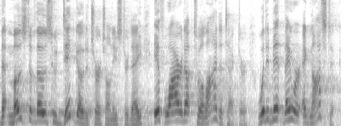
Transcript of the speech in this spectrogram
that most of those who did go to church on Easter Day, if wired up to a lie detector, would admit they were agnostic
